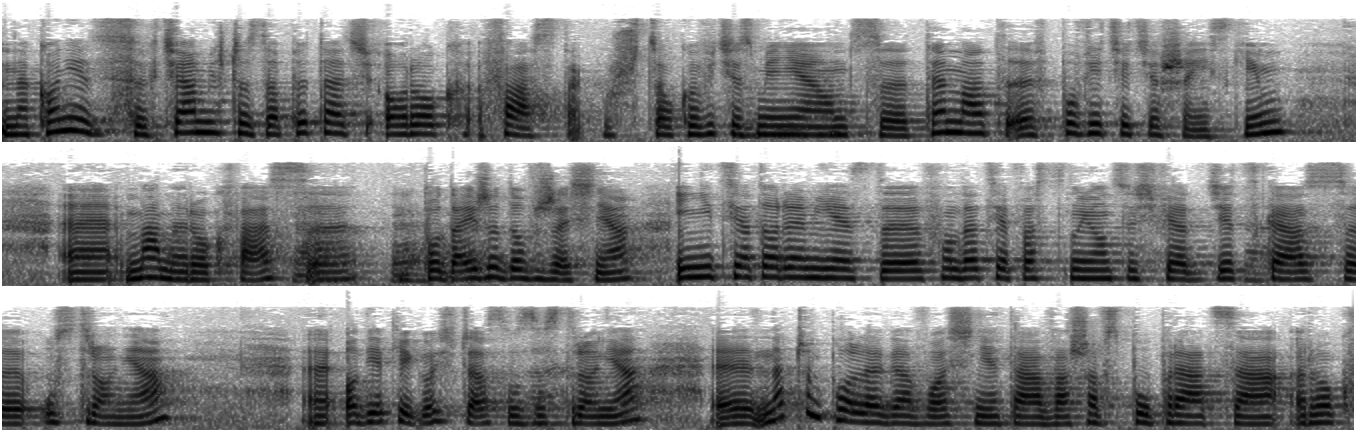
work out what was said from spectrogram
Na koniec chciałam jeszcze zapytać o rok FAS, tak już całkowicie zmieniając e, temat. W powiecie cieszyńskim e, mamy rok FAS, e, tak. bodajże do września. Inicjatorem jest e, Fundacja Fascynujący Świat Dziecka z Ustronia. E, Od jakiegoś czasu ze Ustronia. E, Na czym polega właśnie ta Wasza współpraca? Rok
